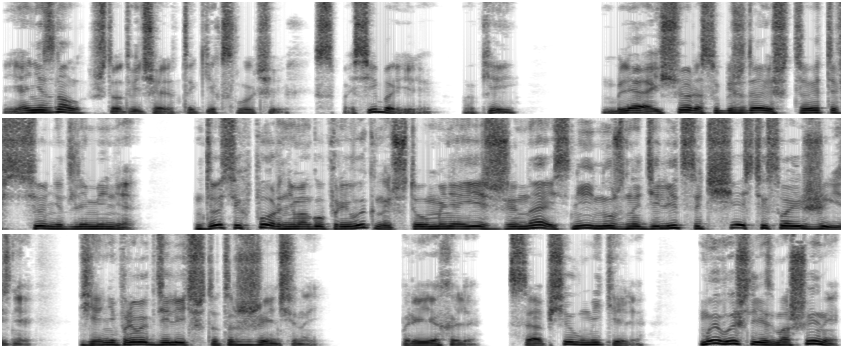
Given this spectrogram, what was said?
Я не знал, что отвечать в таких случаях. Спасибо или окей? Бля, еще раз убеждаюсь, что это все не для меня. До сих пор не могу привыкнуть, что у меня есть жена, и с ней нужно делиться частью своей жизни. Я не привык делить что-то с женщиной. Приехали, сообщил Микеле. Мы вышли из машины.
